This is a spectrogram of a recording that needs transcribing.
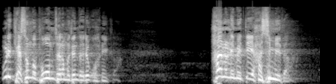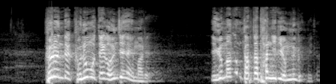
우리 계속 뭐 보험 전하면 된다 이러고 하니까 하나님의 때에 하십니다. 그런데 그놈의 때가 언제냐 이 말이에요. 이것만큼 답답한 일이 없는 겁니다.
